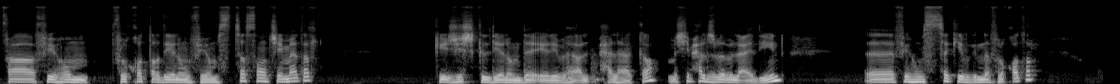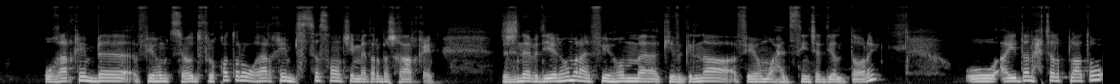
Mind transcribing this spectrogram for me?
ففيهم في القطر ديالهم فيهم ستة سنتيمتر. كيجي الشكل ديالهم دائري بحال هكا ماشي بحال الجباب العاديين. آه، فيهم ستة كيف قلنا في القطر. وغارقين فيهم تسعود في القطر وغارقين بستة سنتيمتر باش غارقين. الجناب ديالهم راه فيهم كيف قلنا فيهم واحد السينتا ديال الدوري. وأيضا حتى البلاطو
